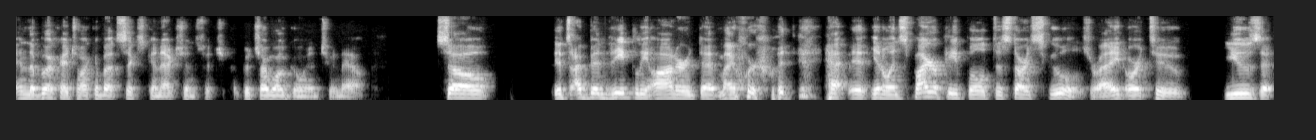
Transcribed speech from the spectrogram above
in the book i talk about six connections which which i won't go into now. So it's I've been deeply honored that my work would have, you know inspire people to start schools, right, or to use it.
